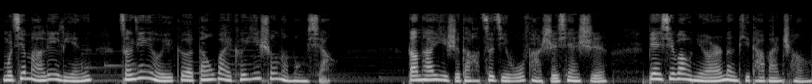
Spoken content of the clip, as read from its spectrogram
母亲玛丽琳曾经有一个当外科医生的梦想，当她意识到自己无法实现时，便希望女儿能替她完成。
